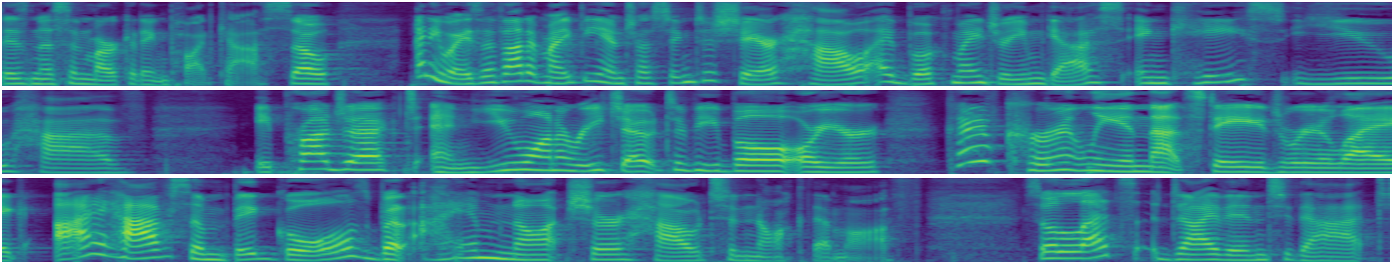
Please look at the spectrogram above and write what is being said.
business and marketing podcasts. So, anyways, I thought it might be interesting to share how I book my dream guests in case you have a project and you want to reach out to people or you're kind of currently in that stage where you're like, I have some big goals, but I am not sure how to knock them off. So let's dive into that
